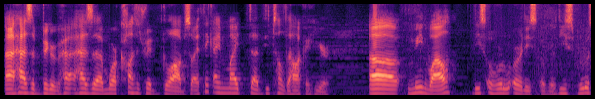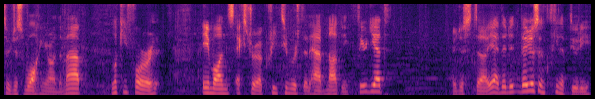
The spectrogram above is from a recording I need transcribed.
uh, has a bigger has a more concentrated glob, so I think I might uh, deep tunnel Dehaka here. Uh, meanwhile, these over or these over these Brutus are just walking around the map, looking for Amon's extra creep tumors that have not been cleared yet. They're just uh, yeah, they're, they're just in cleanup duty.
